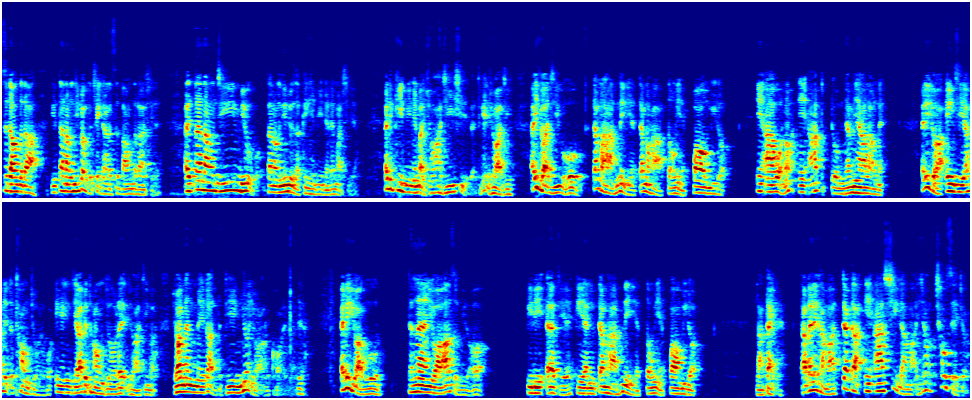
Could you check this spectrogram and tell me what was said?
စစ်တောင်းတရားဒီတန်တောင်ကြီးဘက်ကိုချိန်ထားတဲ့စစ်တောင်းတရားရှိတယ်အဲ့တန်တောင်ကြီးမြို့ပေါ့တန်တောင်ကြီးမြို့ဆိုကရင်ပြည်နယ်ထဲမှာရှိတယ်အဲ့ဒီကီမီနဲ့မှာရွာကြီးရှိတယ်ဗျတကယ်ရွာကြီးအဲ့ရွာကြီးကိုတက်မဟာ2ရတက်မဟာ3ရပေါင်းပြီးတော့အင်အားပေါ့နော်အင်အားတော်များများလောက်နဲ့ အဲ့ဒီရွာအင်ဂျီအားဖြင့်တစ်ထောင်ကျော်တယ်ပေါ့အင်ဂျီအားဖြင့်တစ်ထောင်ကျော်တဲ့ရွာကြီးပါရွာနာမည်ကတပြေညွန့်ရွာလို့ခေါ်တယ်ဗျတဲ့အဲ့ဒီရွာကိုဒလန်ရွာဆိုပြီးတော့ PDF ရယ် KNU တက်မဟာ2ရ3ရပေါင်းပြီးတော့လာတိုက်တယ်လာတိုက်တဲ့ခါမှာတက်ကအင်အားရှိတာမှာအယောက်60ကျော်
